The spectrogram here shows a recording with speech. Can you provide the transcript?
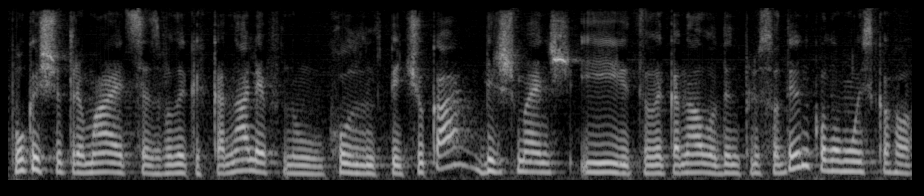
Поки що тримається з великих каналів, ну холдинг Пінчука більш-менш і телеканал 1 плюс 1 Коломойського.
